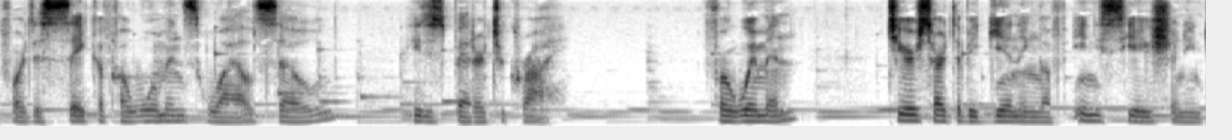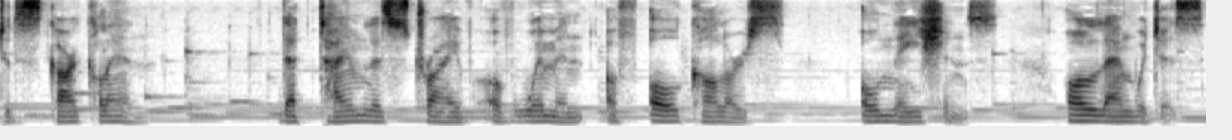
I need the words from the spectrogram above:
for the sake of a woman's wild soul, it is better to cry. For women, tears are the beginning of initiation into the Scar clan, that timeless strive of women of all colors, all nations, all languages,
